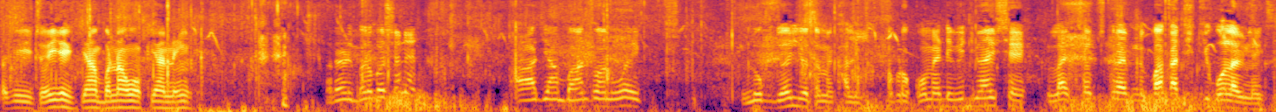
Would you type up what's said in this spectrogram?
પછી જોઈએ ક્યાં બનાવવો ક્યાં નહીં. રેડી, બરોબર છે ને? આ જ્યાં બાંધવાનું હોય લુક જોઈ લ્યો તમે ખાલી. આપણો કોમેડી વીડિયો આવશે લાઈક સબસ્ક્રાઈબ ને બાકા જીક્યુ બોલાવી નાખશે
